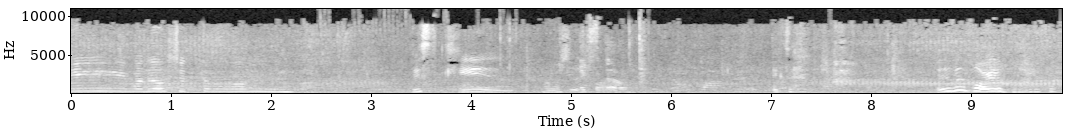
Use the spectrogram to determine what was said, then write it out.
นี่มาเลือกชุดกัน this cute How much is it? XL. This is for your boyfriend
